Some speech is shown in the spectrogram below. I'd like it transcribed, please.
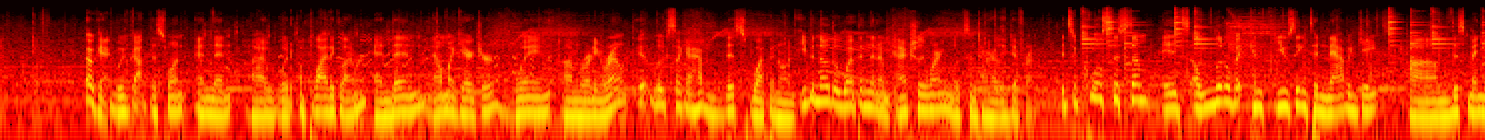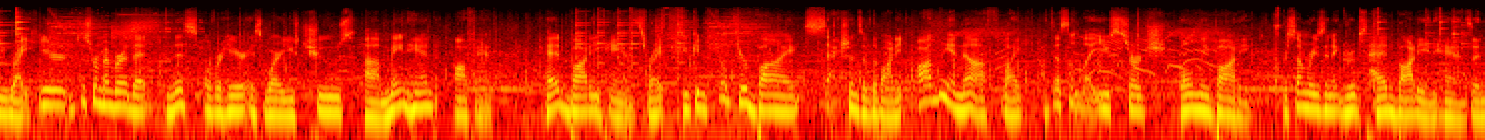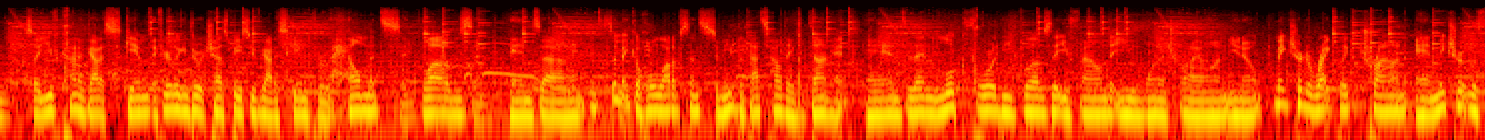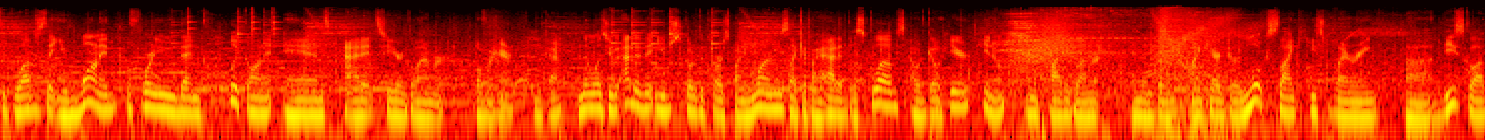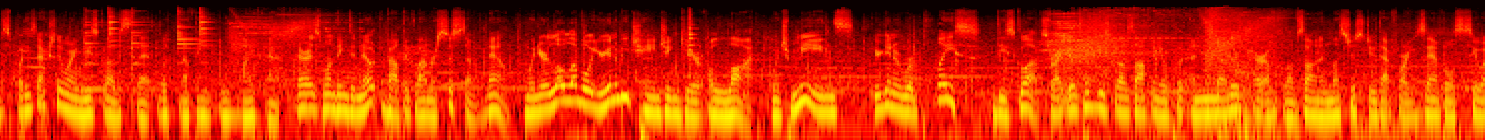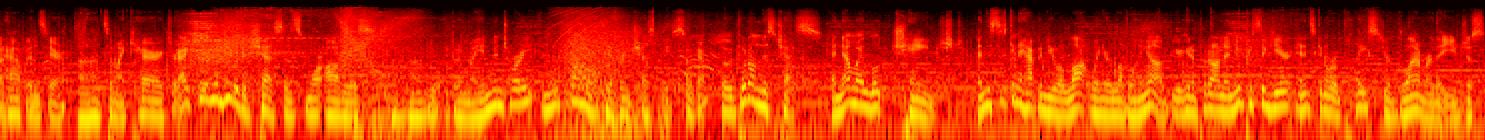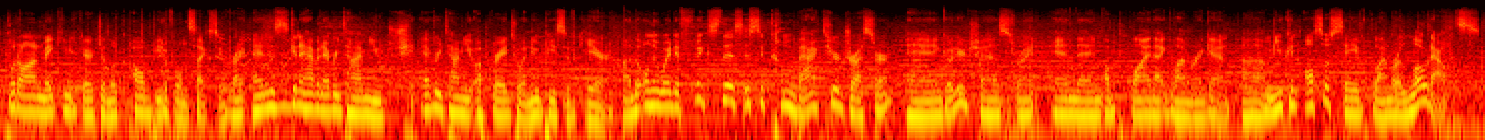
Okay, we've got this one, and then I would apply the glamour, and then now my character, when I'm running around, it looks like I have this weapon on, even though the weapon that I'm actually wearing looks entirely different. It's a cool system. It's a little bit confusing to navigate um, this menu right here. Just remember that this over here is where you choose uh, main hand, offhand head, body, hands, right? You can filter by sections of the body. Oddly enough, like it doesn't let you search only body. For some reason, it groups head, body, and hands. And so you've kind of got to skim. If you're looking through a chest piece, you've got to skim through helmets and gloves. And, and uh, it doesn't make a whole lot of sense to me, but that's how they've done it. And then look for the gloves that you found that you want to try on. You know, make sure to right click, try on, and make sure it was the gloves that you wanted before you then click on it and add it to your glamour over here. Okay. And then once you've added it, you just go to the corresponding ones. Like if I added those gloves, I would go here, you know, and apply the glamour. And then my character looks like he's wearing uh, these gloves, but he's actually wearing these gloves that look nothing like that. There is one thing to note about the glamour system. Now, when you're low level, you're going to be changing gear a lot, which means you're going to replace these gloves, right? You'll take these gloves off and you'll put another pair of gloves on. And let's just do that for example, see what happens here uh, to my character. Actually, we'll do it with a chest. It's more obvious. Uh, we'll open up my inventory and we'll put on a different chest piece. Okay. So we put on this chest and now my look changed. And this is going to happen to you a lot when you're leveling up. You're going to put on a new piece of gear and it's going to replace your glamour that you just put on, making your character look all beautiful and sexy, right? And this is going to happen every time you every time you upgrade to a new piece of gear. Uh, the only way to fix this is to come back to your dresser and go to your chest, right? And then apply that glamour again. Um, you can also save glamour loadouts.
